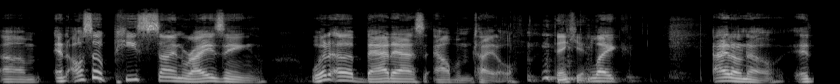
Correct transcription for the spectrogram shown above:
Um, and also Peace Sign Rising. What a badass album title. Thank you. like I don't know it.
